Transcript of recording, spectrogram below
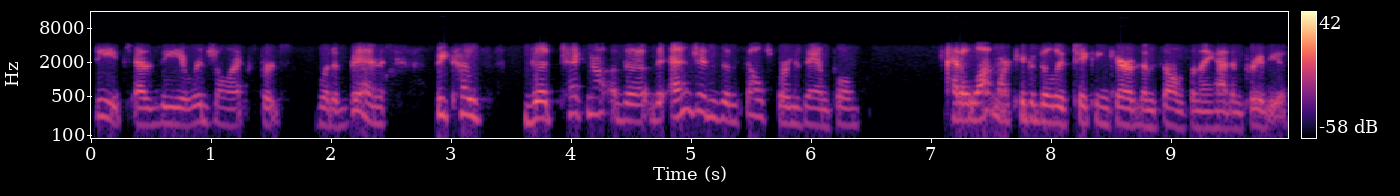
steeped as the original experts would have been because the techno the, the engines themselves, for example, had a lot more capability of taking care of themselves than they had in previous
